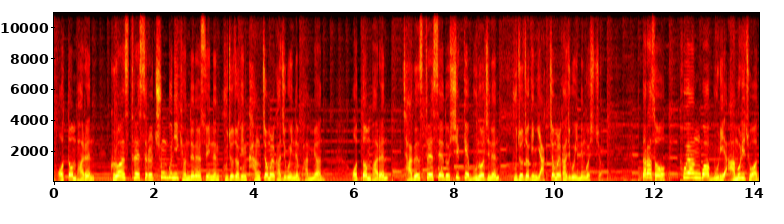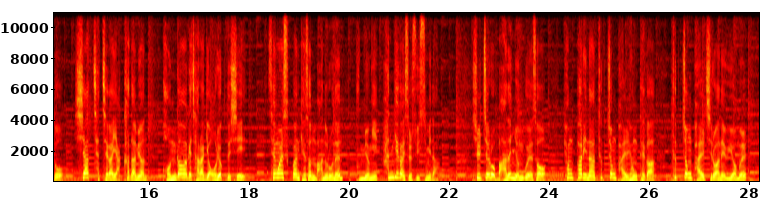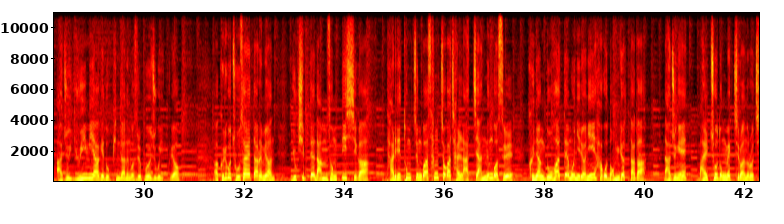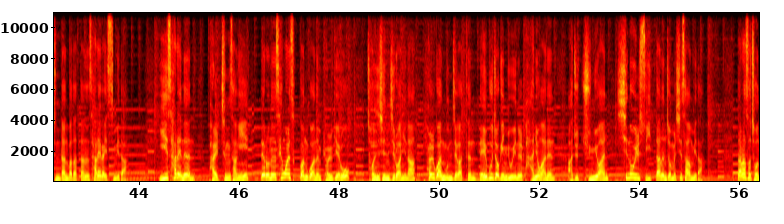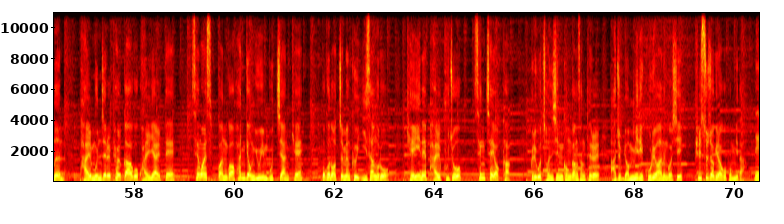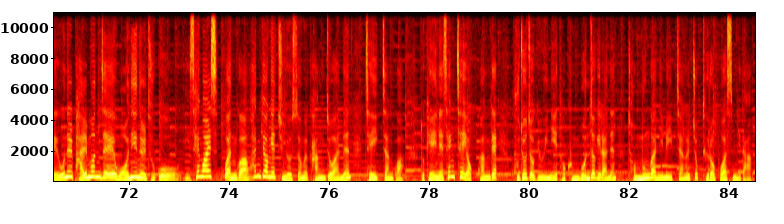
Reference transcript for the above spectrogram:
어떤 발은 그러한 스트레스를 충분히 견뎌낼 수 있는 구조적인 강점을 가지고 있는 반면 어떤 발은 작은 스트레스에도 쉽게 무너지는 구조적인 약점을 가지고 있는 것이죠. 따라서 토양과 물이 아무리 좋아도 씨앗 자체가 약하다면 건강하게 자라기 어렵듯이 생활 습관 개선만으로는 분명히 한계가 있을 수 있습니다. 실제로 많은 연구에서 평팔이나 특정 발 형태가 특정 발 질환의 위험을 아주 유의미하게 높인다는 것을 보여주고 있고요. 아, 그리고 조사에 따르면 60대 남성 D 씨가 다리 통증과 상처가 잘 낫지 않는 것을 그냥 노화 때문이려니 하고 넘겼다가 나중에 말초동맥 질환으로 진단받았다는 사례가 있습니다. 이 사례는 발 증상이 때로는 생활 습관과는 별개로 전신 질환이나 혈관 문제 같은 내부적인 요인을 반영하는 아주 중요한 신호일 수 있다는 점을 시사합니다. 따라서 저는 발 문제를 평가하고 관리할 때 생활 습관과 환경 요인 못지않게 혹은 어쩌면 그 이상으로 개인의 발 구조, 생체 역학, 그리고 전신 건강 상태를 아주 면밀히 고려하는 것이 필수적이라고 봅니다. 네, 오늘 발 문제의 원인을 두고 이 생활 습관과 환경의 중요성을 강조하는 제 입장과 또 개인의 생체 역황 대 구조적 요인이 더 근본적이라는 전문가님의 입장을 쭉 들어보았습니다.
